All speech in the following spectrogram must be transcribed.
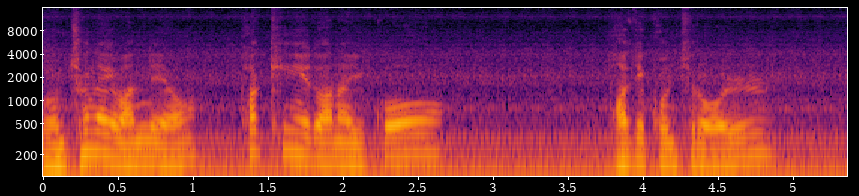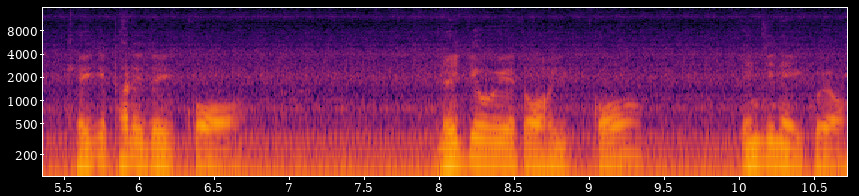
엄청나게 많네요. 파킹에도 하나 있고 바디 컨트롤 계기판에도 있고 라디오에도 있고 엔진에 있고요.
